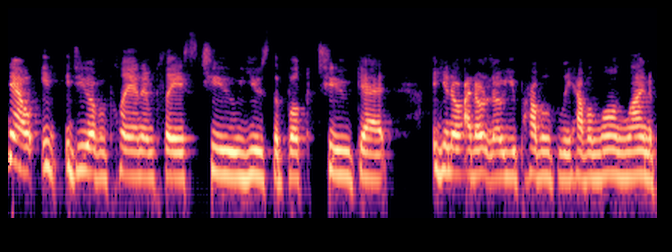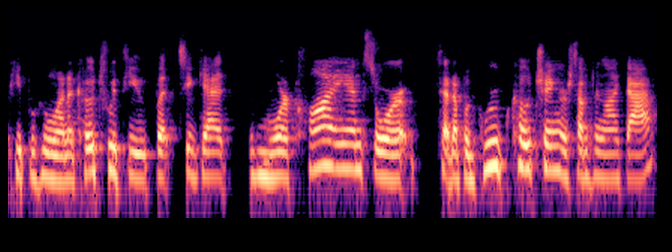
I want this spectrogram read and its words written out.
Now, do you have a plan in place to use the book to get? You know, I don't know. You probably have a long line of people who want to coach with you, but to get more clients or set up a group coaching or something like that.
